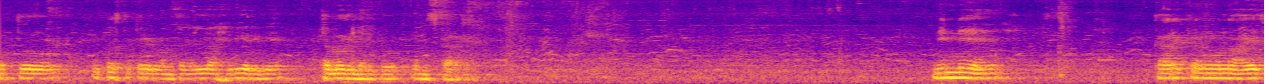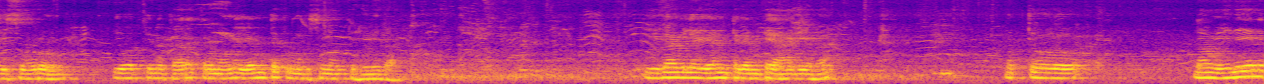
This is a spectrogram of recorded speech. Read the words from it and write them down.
ಮತ್ತು ಉಪಸ್ಥಿತರಿರುವಂಥ ಎಲ್ಲ ಹಿರಿಯರಿಗೆ ತಮಗೆಲ್ಲರಿಗೂ ನಮಸ್ಕಾರ. ನಿನ್ನೆ ಕಾರ್ಯಕ್ರಮವನ್ನು ಆಯೋಜಿಸುವವರು ಇವತ್ತಿನ ಕಾರ್ಯಕ್ರಮವನ್ನು ಎಂಟಕ್ಕೆ ಮುಗಿಸೋಣ ಅಂತ ಹೇಳಿದ ಈಗಾಗಲೇ ಎಂಟು ಗಂಟೆ ಆಗ್ಯದ. ಮತ್ತು ನಾವು ಏನೇನು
